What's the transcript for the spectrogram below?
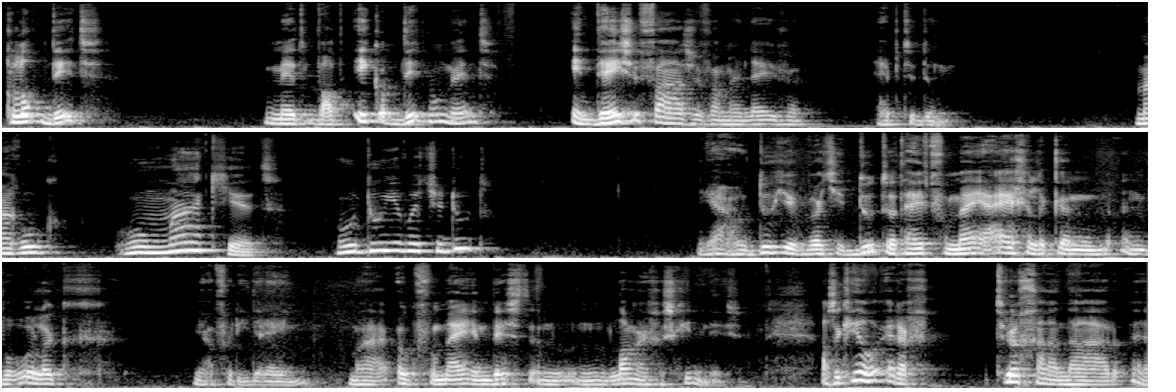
klopt dit met wat ik op dit moment in deze fase van mijn leven heb te doen? Maar hoe maak je het? Hoe doe je wat je doet? Ja, hoe doe je wat je doet? Dat heeft voor mij eigenlijk een, een behoorlijk, ja, voor iedereen, maar ook voor mij een best een, lange geschiedenis. Als ik heel erg terugga naar uh,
